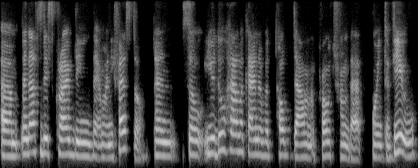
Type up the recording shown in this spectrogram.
Um, and that's described in their manifesto. And so you do have a kind of a top down approach from that point of view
